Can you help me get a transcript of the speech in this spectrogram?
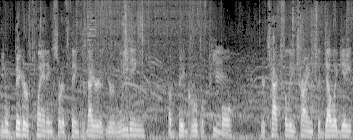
you know bigger planning sort of thing because now you're you're leading a big group of people you're tactfully trying to delegate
